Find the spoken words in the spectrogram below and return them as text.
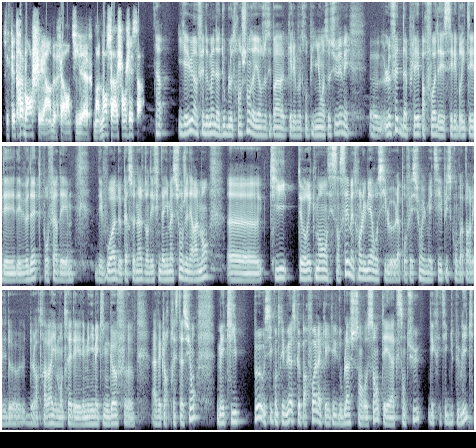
C'était très branché hein, de faire anti VF. Maintenant ça a changé ça. Ah. Il y a eu un phénomène à double tranchant, d'ailleurs, je ne sais pas quelle est votre opinion à ce sujet, mais euh, le fait d'appeler parfois des célébrités, des, vedettes pour faire des, voix de personnages dans des films d'animation, généralement, euh, qui théoriquement est censé mettre en lumière aussi la profession et le métier, puisqu'on va parler de, leur travail et montrer des, mini-making-of euh, avec leurs prestations, mais qui peut aussi contribuer à ce que parfois la qualité du doublage s'en ressente et accentue des critiques du public.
